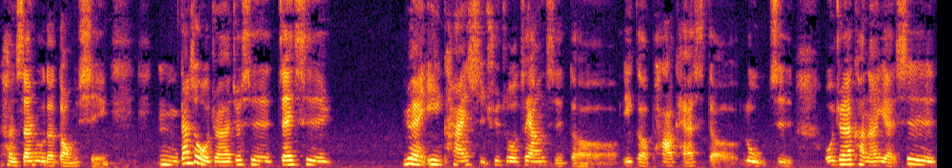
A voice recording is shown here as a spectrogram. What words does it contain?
很深入的东西。嗯，但是我觉得就是这次愿意开始去做这样子的一个 podcast 的录制，我觉得可能也是。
